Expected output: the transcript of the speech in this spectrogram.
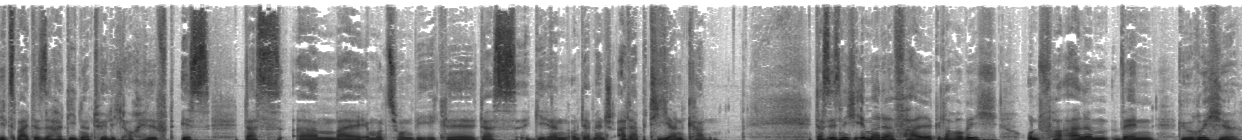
die zweite Sache, die natürlich auch hilft, ist, dass ähm, bei Emotionen wie Ekel das Gehirn und der Mensch adaptieren kann. Das ist nicht immer der Fall, glaube ich, und vor allem, wenn Gerüche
